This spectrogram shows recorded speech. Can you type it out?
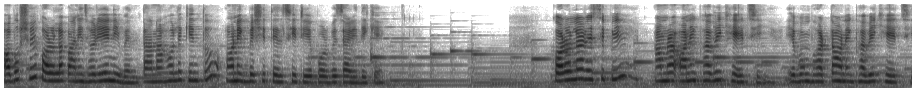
অবশ্যই করলা পানি ঝরিয়ে নেবেন, তা না হলে কিন্তু অনেক বেশি তেল ছিটিয়ে পড়বে চারিদিকে। করলা রেসিপি আমরা অনেকভাবেই খেয়েছি এবং ভর্তা অনেকভাবেই খেয়েছি,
